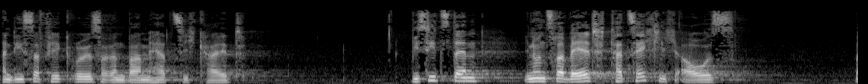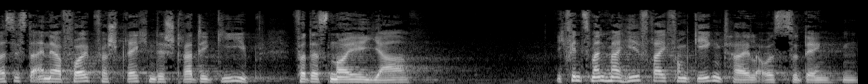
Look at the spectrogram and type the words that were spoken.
an dieser viel größeren Barmherzigkeit. Wie sieht's denn in unserer Welt tatsächlich aus? Was ist eine erfolgversprechende Strategie für das neue Jahr? Ich finde es manchmal hilfreich, vom Gegenteil auszudenken,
